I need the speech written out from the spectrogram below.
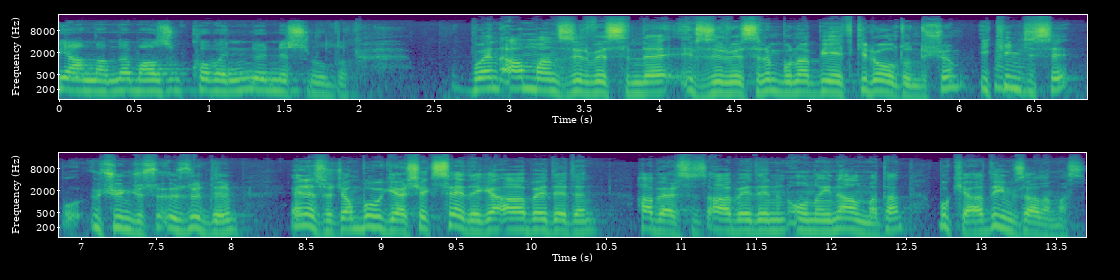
bir anlamda Mazlum Kobani'nin önüne sunuldu. Ben Amman zirvesinde zirvesinin buna bir etkili olduğunu düşünüyorum. İkincisi, bu üçüncüsü özür dilerim. Enes Hocam bu gerçek. SDG ABD'den habersiz ABD'nin onayını almadan bu kağıdı imzalamaz.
